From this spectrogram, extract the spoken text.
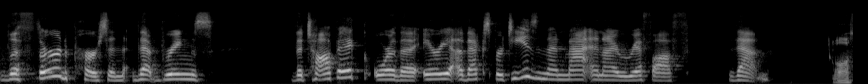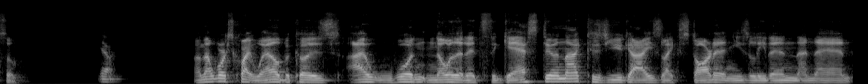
the third person that brings the topic or the area of expertise and then Matt and I riff off them. Awesome. Yeah. And that works quite well because I wouldn't know that it's the guest doing that because you guys like start it and you lead in and then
